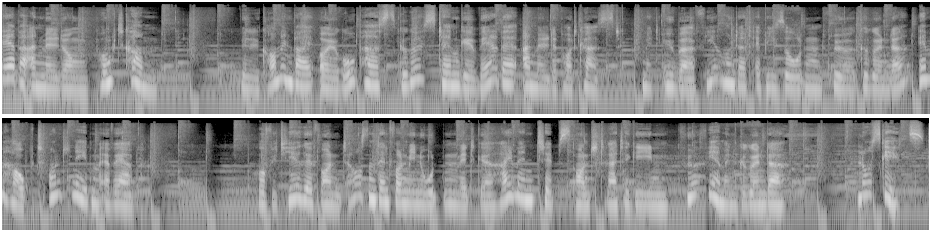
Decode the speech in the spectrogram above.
Gewerbeanmeldung.com. Willkommen bei Europas größtem Gewerbeanmelde-Podcast mit über 400 Episoden für Gründer im Haupt- und Nebenerwerb. Profitiere von Tausenden von Minuten mit geheimen Tipps und Strategien für Firmengründer. Los geht's!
